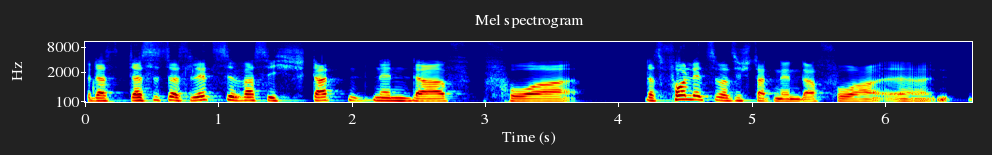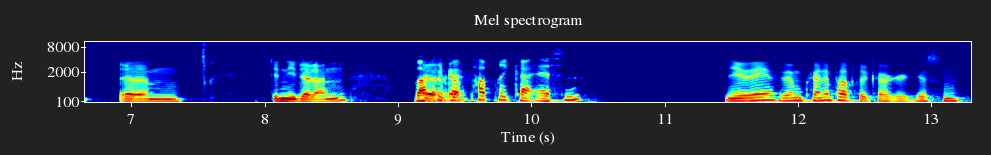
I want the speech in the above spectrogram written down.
das, das ist das letzte, was ich Stadt nennen darf vor, das vorletzte, was ich Stadt nennen darf vor äh, ähm, den Niederlanden. Wart Äh, ihr bei Paprika essen? Nee, wir haben keine Paprika gegessen.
